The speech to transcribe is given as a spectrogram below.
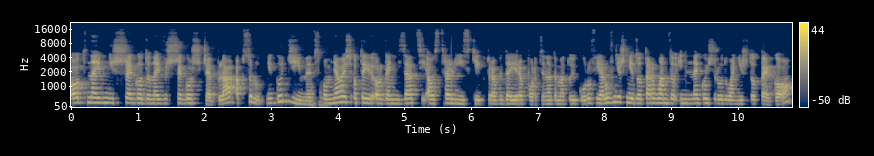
od najniższego do najwyższego szczebla absolutnie godzimy. Mhm. Wspomniałeś o tej organizacji australijskiej, która wydaje raporty na temat Ujgurów. Ja również nie dotarłam do innego źródła niż do tego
